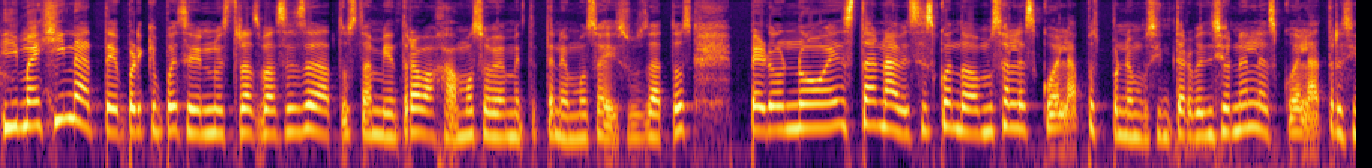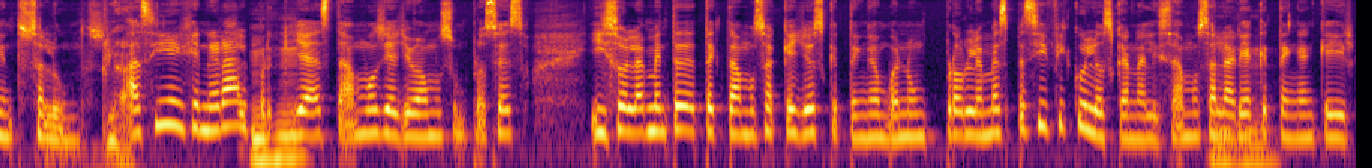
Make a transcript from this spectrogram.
Imagínate, porque pues en nuestras bases de datos también trabajamos, obviamente tenemos ahí sus datos, pero no es tan, a veces cuando vamos a la escuela, pues ponemos intervención en la escuela a 300 alumnos. Así en general, porque ya estamos, ya llevamos un proceso y solamente detectamos aquellos que tengan, bueno, un problema específico y los canalizamos al área que tengan que ir.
